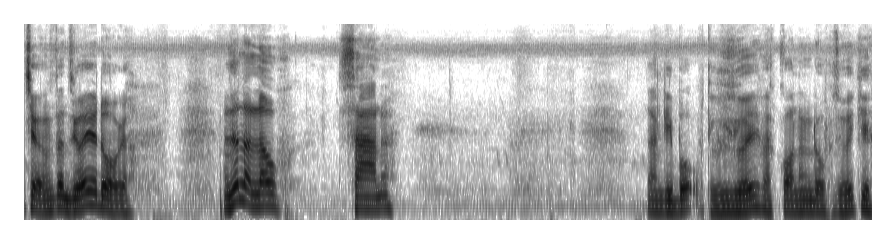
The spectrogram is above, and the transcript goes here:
Chở hướng tận dưới đổ kìa. Rất là lâu. Xa nữa đang đi bộ từ dưới và con đang đổ dưới kia.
